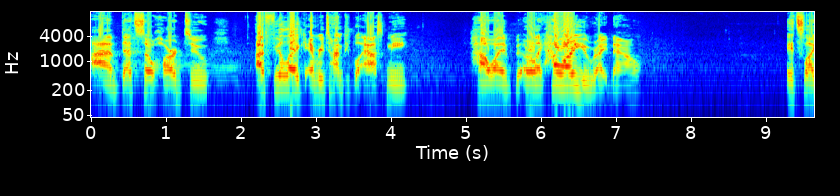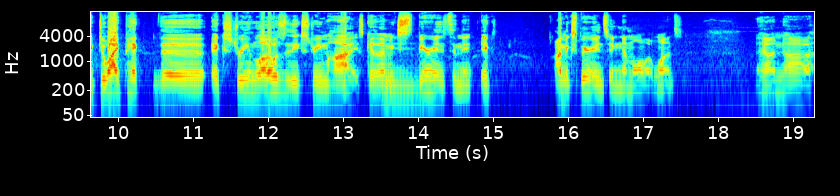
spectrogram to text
ah, that's so hard to. I feel like every time people ask me how I've been, or like how are you right now, it's like, do I pick the extreme lows or the extreme highs? Because I'm Mm. experiencing the, ex, I'm experiencing them all at once, and uh,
